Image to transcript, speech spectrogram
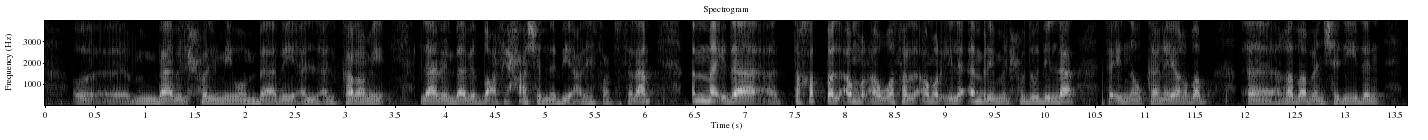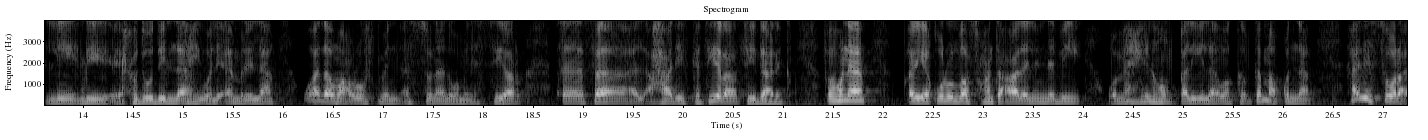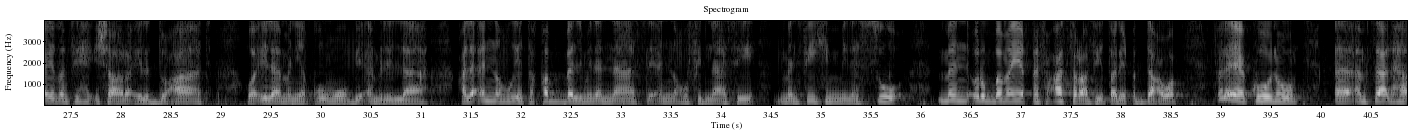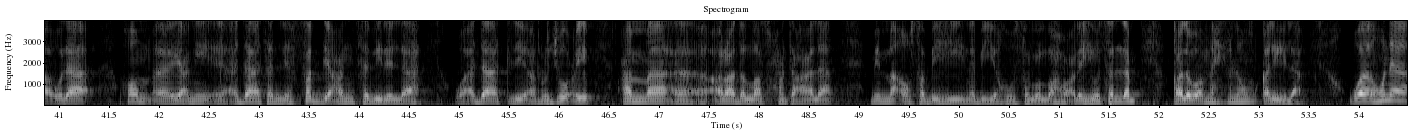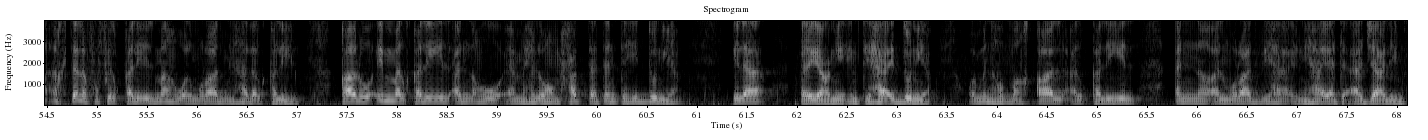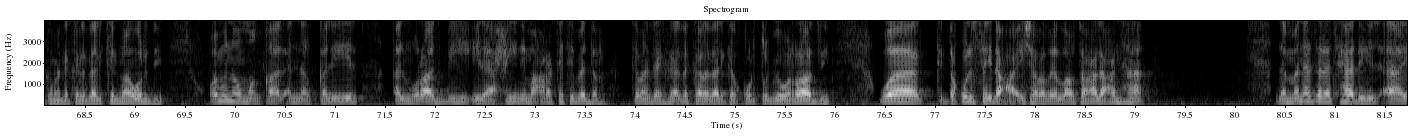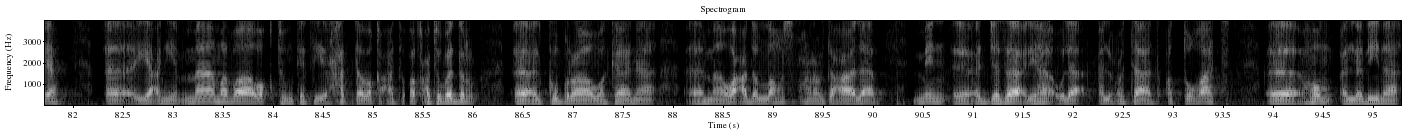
من باب الحلم ومن باب الكرم لا من باب الضعف حاشا النبي عليه الصلاة والسلام. أما إذا تخطى الأمر أو وصل الأمر إلى أمر من حدود الله فإنه كان يغضب آه، غضبا شديدا لحدود الله ولأمر الله. وهذا معروف من السنن ومن السير آه، فالأحاديث كثيرة في ذلك. فهنا يقول الله سبحانه وتعالى للنبي ومهلهم قليلا وكما قلنا هذه السورة أيضا فيها إشارة إلى الدعاة وإلى من يقوم بأمر الله على أنه يتقبل من الناس لأنه في الناس من فيهم من السوء من ربما يقف عثرة في طريق الدعوة فلا يكون آه، أمثال هؤلاء هم آه، يعني أداة للصد عن سبيل الله وأداة للرجوع عما آه، أراد الله سبحانه وتعالى مما أوصى به نبيه صلى الله عليه وسلم. قال ومهلهم قليلا. وهنا اختلفوا في القليل. ما هو المراد من هذا القليل؟ قالوا إما القليل أنه يمهلهم حتى تنتهي الدنيا إلى يعني انتهاء الدنيا. ومنهم من قال القليل أن المراد بها نهاية آجالهم كما ذكر ذلك الماوردي. ومنهم من قال أن القليل المراد به إلى حين معركة بدر كما ذكر ذلك القرطبي والرازي. وتقول السيدة عائشة رضي الله تعالى عنها لما نزلت هذه الآية آه، يعني ما مضى وقت كثير حتى وقعت وقعة بدر آه، الكبرى وكان آه، ما وعد الله سبحانه وتعالى من الجزاء لهؤلاء العتاة الطغاة هم الذين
